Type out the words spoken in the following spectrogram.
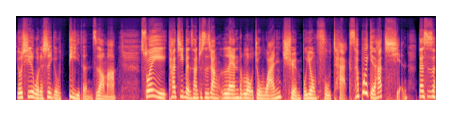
尤其我的是有地的，你知道吗？所以他基本上就是让 landlord 就完全不用付 tax，他不会给他钱，但是是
